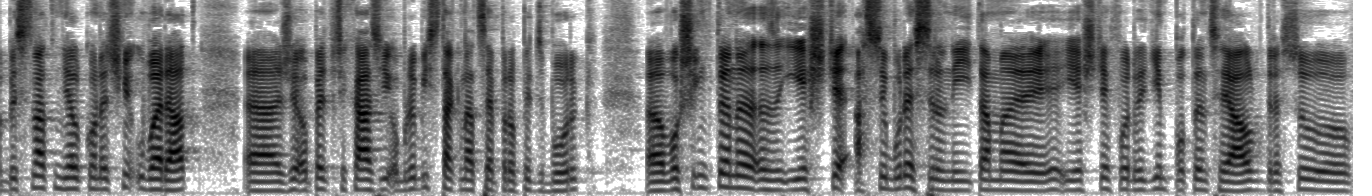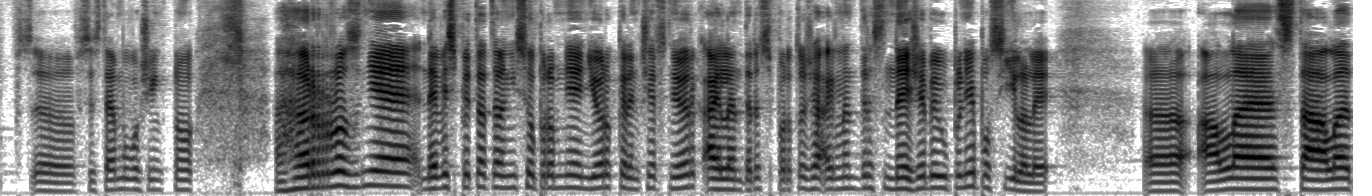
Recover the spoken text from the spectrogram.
by snad měl konečně uvadat, uh, že opět přichází období stagnace pro Pittsburgh. Uh, Washington ještě asi bude silný, tam ještě furt vidím potenciál v dresu v, v systému Washingtonu. Hrozně nevyspytatelní jsou pro mě New York Rangers, New York Islanders, protože Islanders ne, že by úplně posílili, uh, ale stále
